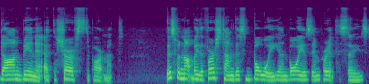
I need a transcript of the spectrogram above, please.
Don Bennett at the Sheriff's Department. This would not be the first time this boy, and boy is in parentheses,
